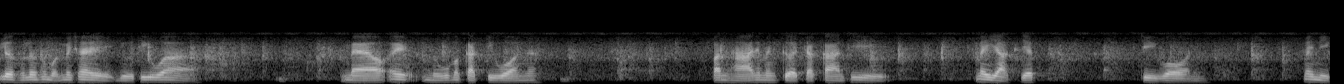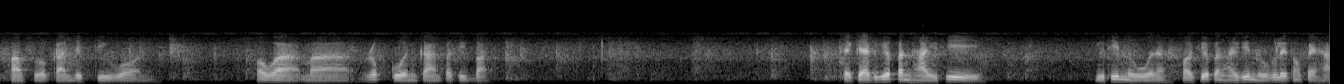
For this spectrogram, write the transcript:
เรื่องของเรื่องทั้งหมดไม่ใช่อยู่ที่ว่า แมว เอ้ยหนูมากัดจีวรนนะ ปัญหาเนี่ยมันเกิดจากการที่ไม่อยากเย็บจีวร ไม่มีความสุขการเย็บจีวร เพราะว่ามารบกวนการปฏิบัติ แต่แกไปเชื่อปัญหาอยู่ที่อยู่ที่หนูนะพอเชื่อปัญหาที่หนูก็เลยต้องไปหา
